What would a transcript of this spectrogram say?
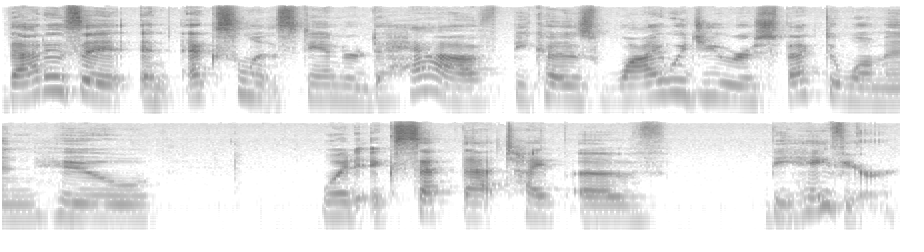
That is a, an excellent standard to have because why would you respect a woman who would accept that type of behavior.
